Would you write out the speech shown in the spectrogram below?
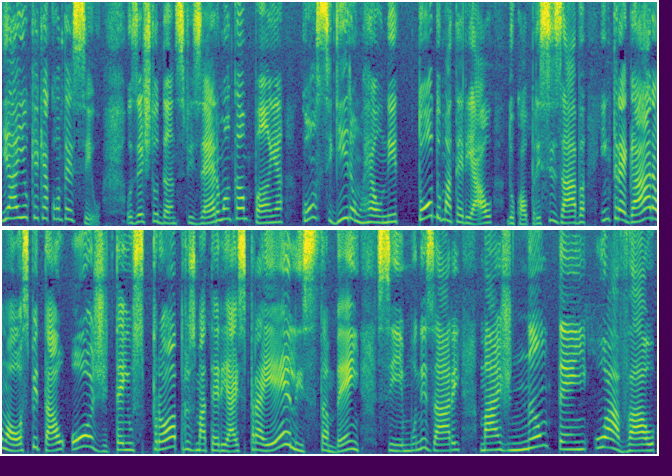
E aí o que, que aconteceu? Os estudantes fizeram uma campanha, conseguiram reunir todo o material do qual precisava, entregaram ao hospital. Hoje tem os próprios materiais para eles também se imunizarem, mas não tem o aval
